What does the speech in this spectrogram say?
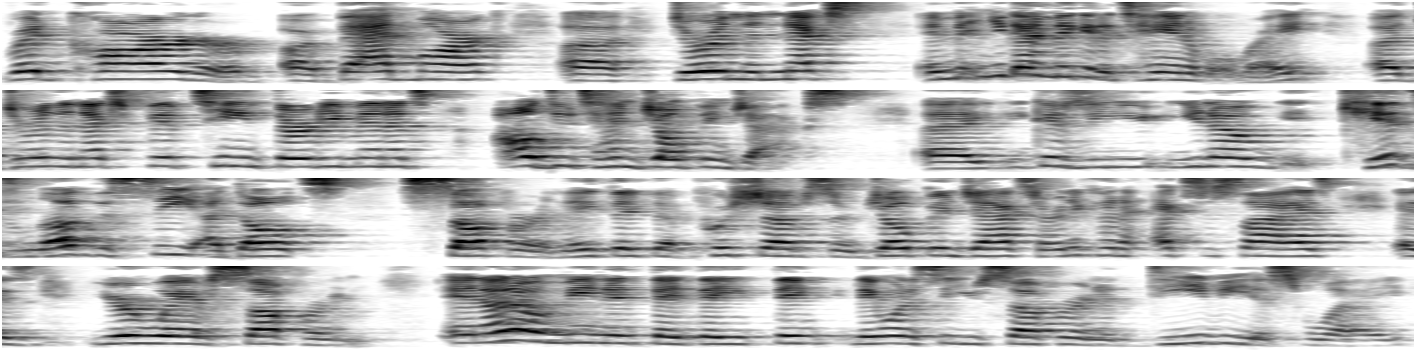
red card or a bad mark uh, during the next, and you got to make it attainable, right? Uh, during the next 15, 30 minutes, I'll do 10 jumping jacks. Uh, because you you know kids love to see adults suffer. And they think that push-ups or jumping jacks or any kind of exercise is your way of suffering. And i don't mean it that they think they want to see you suffer in a devious way.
